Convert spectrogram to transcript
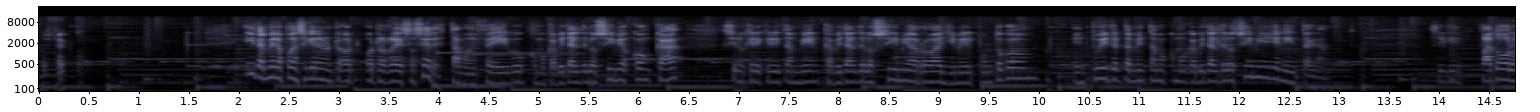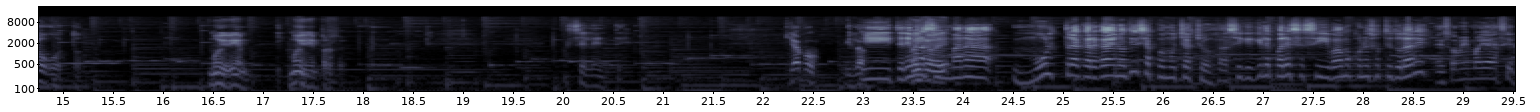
perfecto. Y también nos pueden seguir en otra- otras redes sociales. Estamos en Facebook como Capital de los Simios con K. Si nos quiere escribir también capital de los simios arroba gmail.com. En Twitter también estamos como Capital de los Simios y en Instagram. Así que para todos los gustos. Muy bien, muy bien, profe. Excelente. Ya, po. Y tenemos Oiga, una eh. semana ultra cargada de noticias, pues muchachos. Así que, ¿qué les parece si vamos con esos titulares? Eso mismo iba a decir.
